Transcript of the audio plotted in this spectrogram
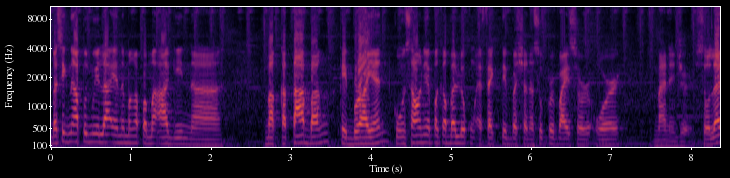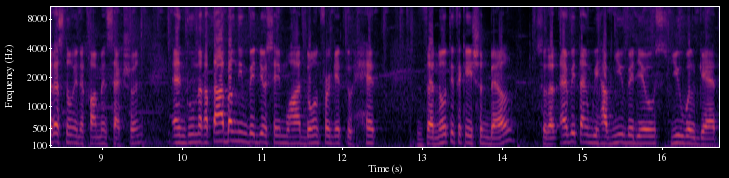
basig na po mo ilayan ng mga pamaagi na makatabang kay Brian kung saan niya pagkabalo kung effective ba siya na supervisor or manager. So let us know in the comment section. And kung nakatabang ning video sa imo ha, don't forget to hit the notification bell so that every time we have new videos, you will get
